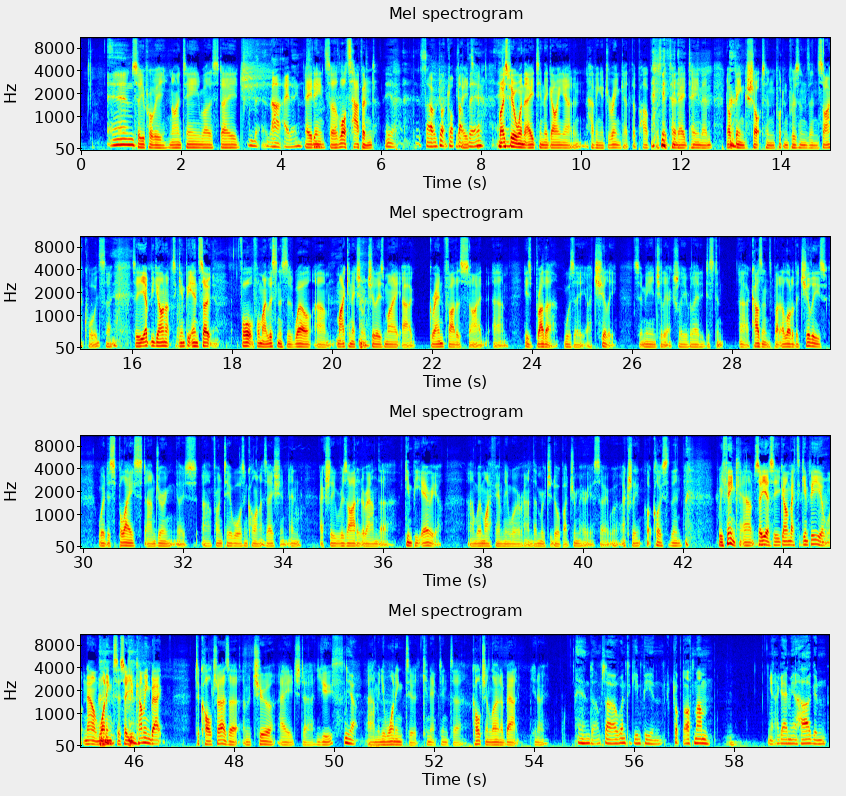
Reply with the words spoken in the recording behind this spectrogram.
and So you're probably 19 by this stage, uh, 18. 18. So lots happened. Yeah. So I got dropped You're up 18. there. Most people, when they're 18, they're going out and having a drink at the pub because they turn 18 and not being shot and put in prisons and psych wards. So, so yep, you're going up to Gympie. And so, for for my listeners as well, um, my connection with Chile is my uh, grandfather's side. Um, his brother was a, a Chile. So me and Chile actually related distant uh, cousins, but a lot of the Chiles were displaced um, during those uh, frontier wars and colonization and actually resided around the Gympie area, um, where my family were around the Maroochydore Buderim area. So we're actually a lot closer than we think. Um, so yeah, so you're going back to Gympie, you're now wanting to, so you're coming back to culture as a, a mature aged uh, youth, Yeah. um, and you're wanting to connect into culture and learn about, you know, And um, so I went to Gympie and dropped off mum. You know, gave me a hug and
